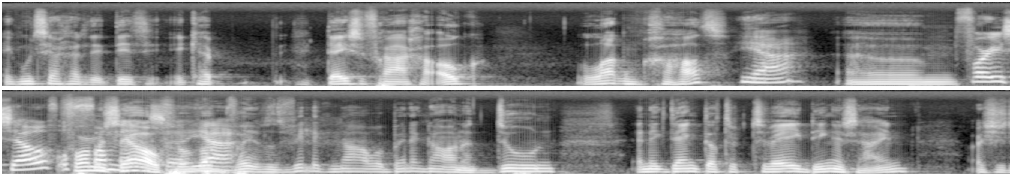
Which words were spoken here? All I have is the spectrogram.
Ik moet zeggen, dit, dit, ik heb deze vragen ook lang gehad. ja. Ehm, Voor jezelf of voor van mezelf. mensen? Wat, ja. wat, wat wil ik nou? Wat ben ik nou aan het doen? En ik denk dat er twee dingen zijn. Als, je,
